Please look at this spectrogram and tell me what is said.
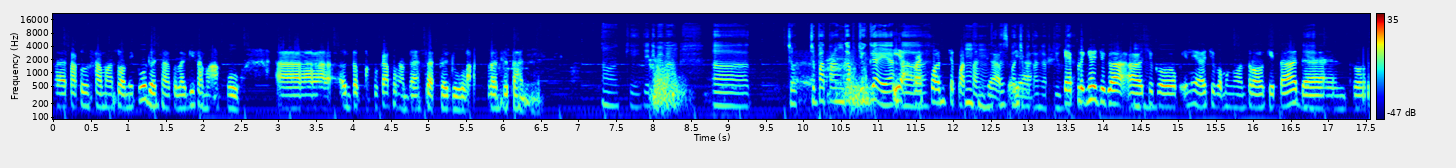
uh, satu sama suamiku dan satu lagi sama aku uh, untuk melakukan pengambilan swab kedua lanjutan. Oke, jadi memang uh, cepat tanggap juga ya. Iya, uh, respon cepat uh, tanggap. Respon ya. cepat tanggap juga. Keplingnya juga uh, cukup ini ya, cukup mengontrol kita dan yeah. terus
